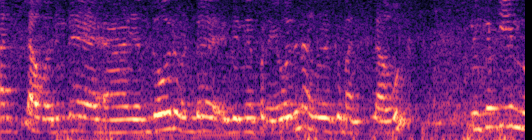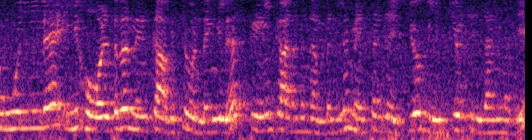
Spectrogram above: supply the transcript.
മനസ്സിലാവും. അതിന്റെ ഏഹ്, എന്തോരമുണ്ട് ഇതിന്റെ പ്രയോജനം നിങ്ങൾക്ക് മനസ്സിലാവും. നിങ്ങൾക്ക് ഈ നൂലിന്റെ ഈ ഹോൾഡർ നിങ്ങൾക്ക് ആവശ്യമുണ്ടെങ്കിൽ സ്ക്രീനിൽ കാണുന്ന നമ്പറിൽ മെസ്സേജ് അയക്കുകയോ വിളിക്കുകയോ ചെയ്താൽ മതി.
